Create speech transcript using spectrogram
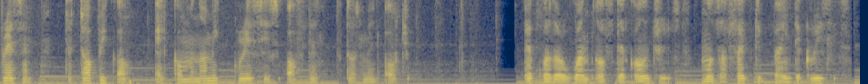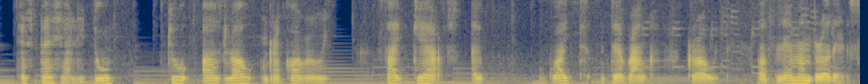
present the topic of economic crisis of the 2008. Ecuador, one of the countries most affected by the crisis, especially due to a slow recovery. Five years await the bank growth of Lehman Brothers.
